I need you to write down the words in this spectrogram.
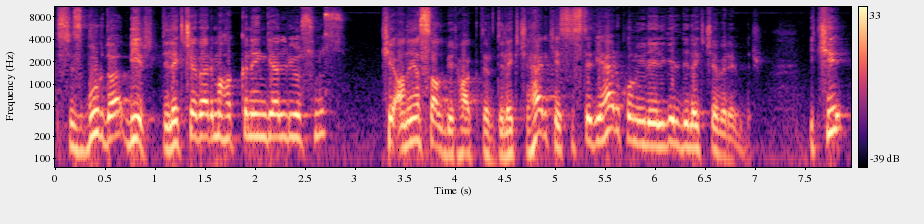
Siz burada bir, dilekçe verme hakkını engelliyorsunuz ki anayasal bir haktır dilekçe. Herkes istediği her konuyla ilgili dilekçe verebilir. İki,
